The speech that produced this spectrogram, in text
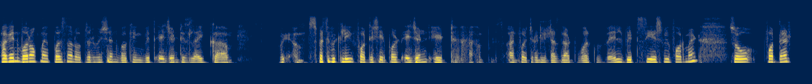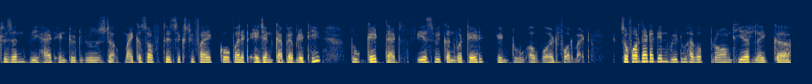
Again, one of my personal observation working with agent is like uh, um, specifically for the SharePoint agent, it unfortunately does not work well with CSV format. So for that reason, we had introduced Microsoft 365 Copilot agent capability to get that CSV converted into a Word format. So for that, again, we do have a prompt here like, uh,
